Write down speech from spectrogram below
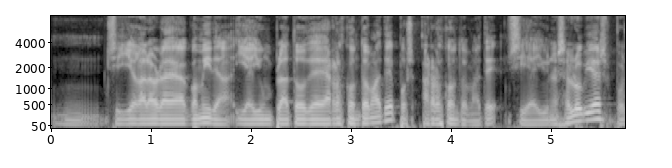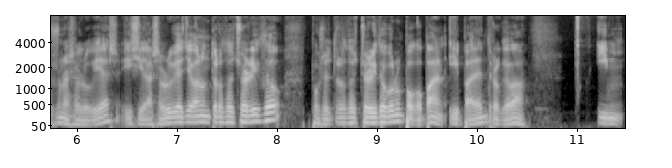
mm, si llega la hora de la comida y hay un plato de arroz con tomate, pues arroz con tomate. Si hay unas alubias, pues unas alubias. Y si las alubias llevan un trozo de chorizo, pues el trozo de chorizo con un poco pan y para adentro que va. Y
